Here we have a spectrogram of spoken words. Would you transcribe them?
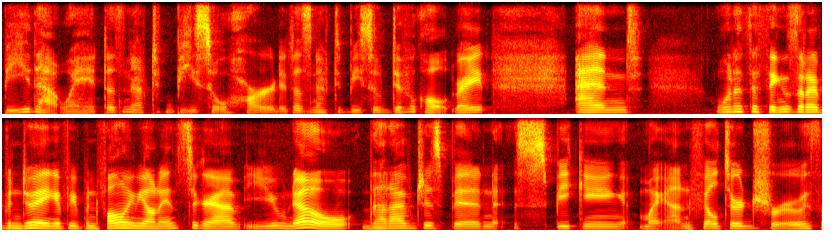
be that way. It doesn't have to be so hard. It doesn't have to be so difficult, right? And one of the things that I've been doing, if you've been following me on Instagram, you know that I've just been speaking my unfiltered truth.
